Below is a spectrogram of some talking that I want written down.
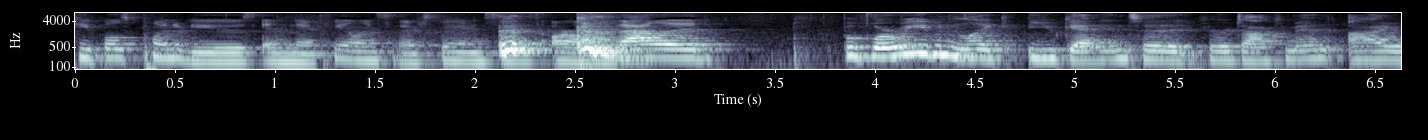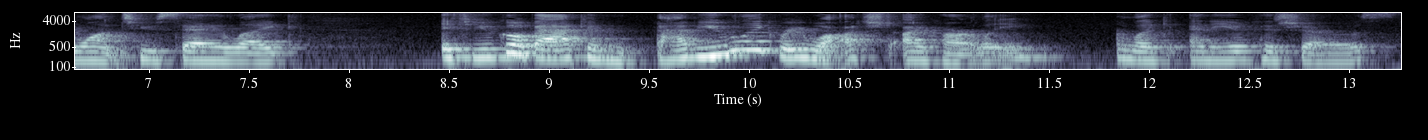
people's point of views and their feelings and their experiences are all valid. Before we even like you get into your document, I want to say like if you go back and have you like rewatched iCarly or like any of his shows?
